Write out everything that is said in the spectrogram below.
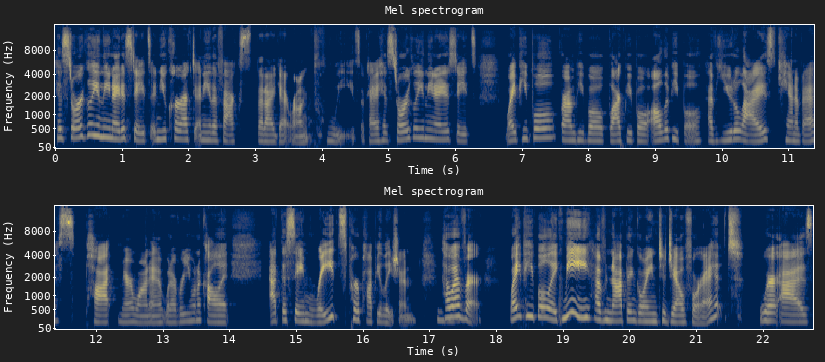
historically in the United States, and you correct any of the facts that I get wrong, please. Okay, historically in the United States, white people, brown people, black people, all the people have utilized cannabis, pot, marijuana, whatever you want to call it, at the same rates per population. Mm-hmm. However, white people like me have not been going to jail for it. Whereas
